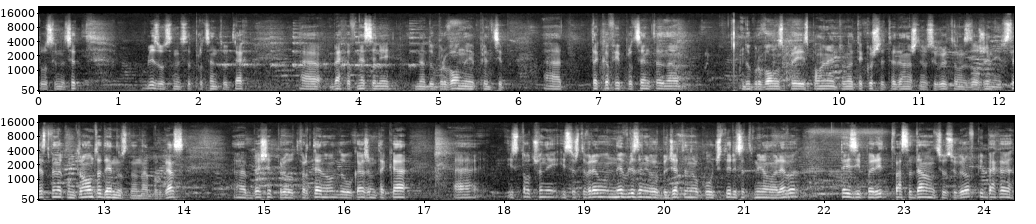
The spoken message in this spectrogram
80, близо 80% от тях а, бяха внесени на доброволния принцип. А, такъв и процента на доброволност при изпълнението на текущите данъчни осигурителни задължения. Вследствие на контролната дейност на Бургас беше преотвратено, да го кажем така, източване и същевременно не влизане в бюджета на около 40 милиона лева. Тези пари, това са данъци осигуровки, бяха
